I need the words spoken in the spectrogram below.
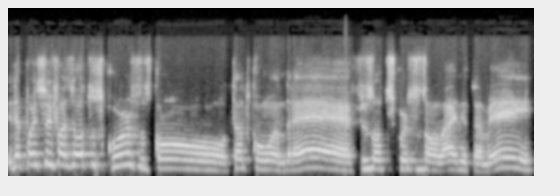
e depois fui fazer outros cursos com tanto com o André, fiz outros cursos online também,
